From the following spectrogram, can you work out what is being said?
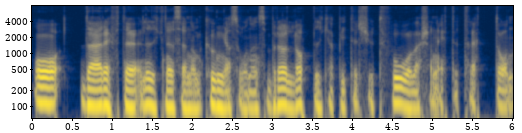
Och därefter liknelsen om kungasonens bröllop i kapitel 22, verserna 1 till 13.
